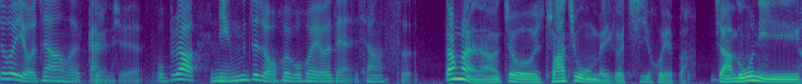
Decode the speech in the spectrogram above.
就会有这样的感觉，我不知道您这种会不会有点相似？当然啊，就抓住每个机会吧。假如你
